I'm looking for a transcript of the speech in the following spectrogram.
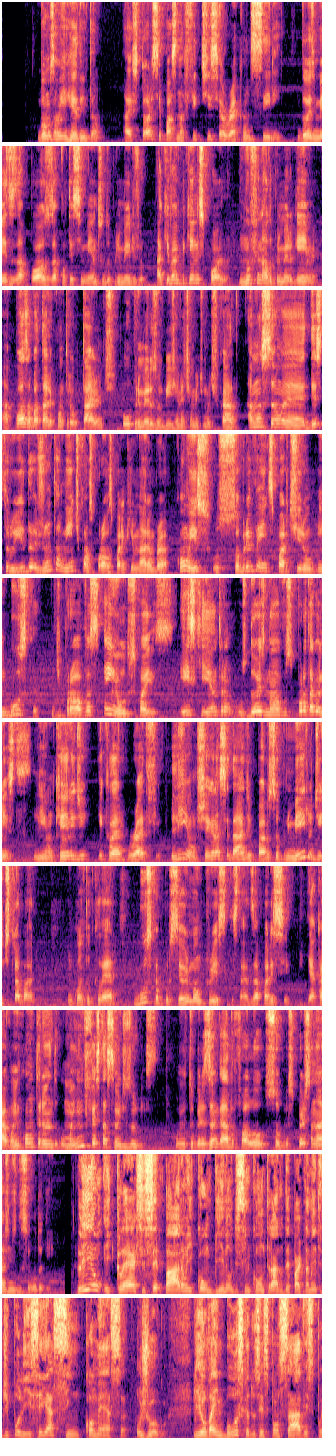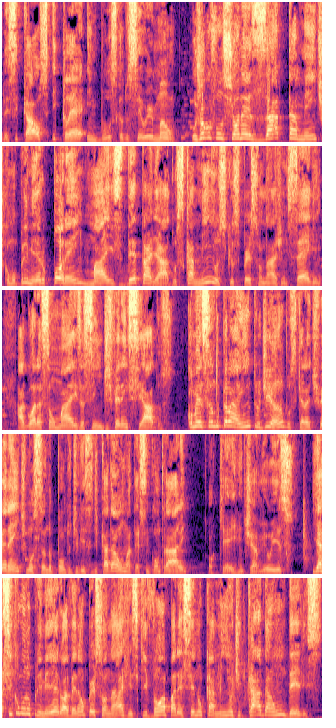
Vamos ao enredo então. A história se passa na fictícia Raccoon City, dois meses após os acontecimentos do primeiro jogo. Aqui vai um pequeno spoiler. No final do primeiro game, após a batalha contra o Tyrant, o primeiro zumbi geneticamente modificado, a mansão é destruída juntamente com as provas para incriminar Umbrella. Com isso, os sobreviventes partiram em busca de provas em outros países. Eis que entram os dois novos protagonistas, Leon Kennedy e Claire Redfield. Leon chega na cidade para o seu primeiro dia de trabalho enquanto Claire busca por seu irmão Chris, que está desaparecido, e acabam encontrando uma infestação de zumbis. O youtuber Zangado falou sobre os personagens do segundo game. Leon e Claire se separam e combinam de se encontrar no departamento de polícia e assim começa o jogo. Leon vai em busca dos responsáveis por esse caos e Claire em busca do seu irmão. O jogo funciona exatamente como o primeiro, porém mais detalhado. Os caminhos que os personagens seguem agora são mais assim diferenciados. Começando pela intro de ambos, que era diferente, mostrando o ponto de vista de cada um até se encontrarem. Ok, a gente já viu isso. E assim como no primeiro, haverão personagens que vão aparecer no caminho de cada um deles.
